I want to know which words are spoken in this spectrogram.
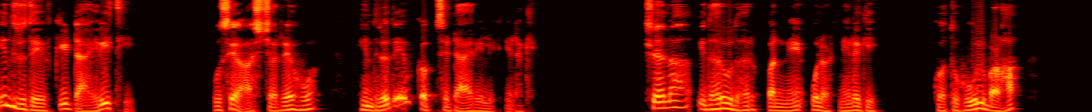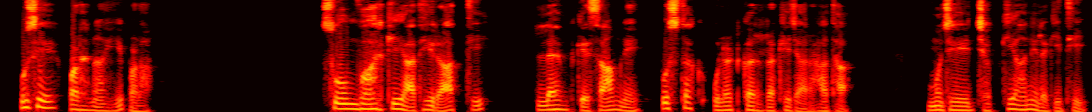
इंद्रदेव की डायरी थी। उसे आश्चर्य हुआ, इंद्रदेव कब से डायरी लिखने लगे। शैला इधर उधर पन्ने उलटने लगी। कौतूहूल बढ़ा। उसे पढ़ना ही पड़ा। सोमवार की आधी रात थी। लैंप के सामने पुस्तक उलट कर रखे जा रहा था। मुझे झपकी आने लगी थी।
